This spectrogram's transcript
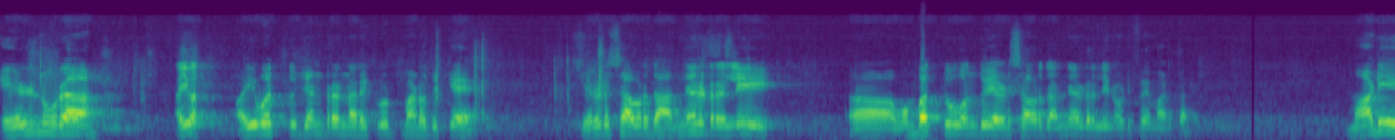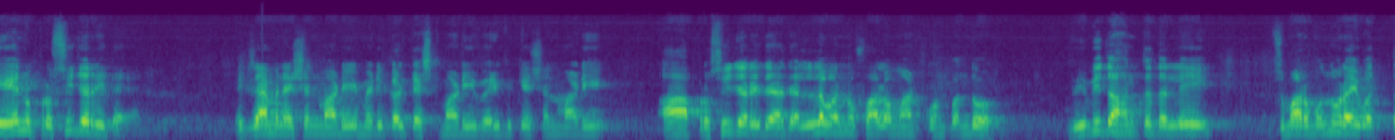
ಏಳ್ನೂರ ಐವತ್ತು. ಐವತ್ತು ಜನರನ್ನು ರಿಕ್ರೂಟ್ ಮಾಡೋದಕ್ಕೆ ಎರಡು ಸಾವಿರದ ಹನ್ನೆರಡರಲ್ಲಿ ಒಂಬತ್ತು ಒಂದು ಎರಡು ಸಾವಿರದ ಹನ್ನೆರಡರಲ್ಲಿ ನೋಟಿಫೈ ಮಾಡ್ತಾರೆ. ಮಾಡಿ ಏನು ಪ್ರೊಸೀಜರ್ ಇದೆ? ಎಕ್ಸಾಮಿನೇಷನ್ ಮಾಡಿ ಮೆಡಿಕಲ್ ಟೆಸ್ಟ್ ಮಾಡಿ ವೆರಿಫಿಕೇಷನ್ ಮಾಡಿ, ಆ ಪ್ರೊಸೀಜರ್ ಇದೆ, ಅದೆಲ್ಲವನ್ನು ಫಾಲೋ ಮಾಡ್ಕೊಂಡು ಬಂದು ವಿವಿಧ ಹಂತದಲ್ಲಿ ಸುಮಾರು ಮುನ್ನೂರೈವತ್ತ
